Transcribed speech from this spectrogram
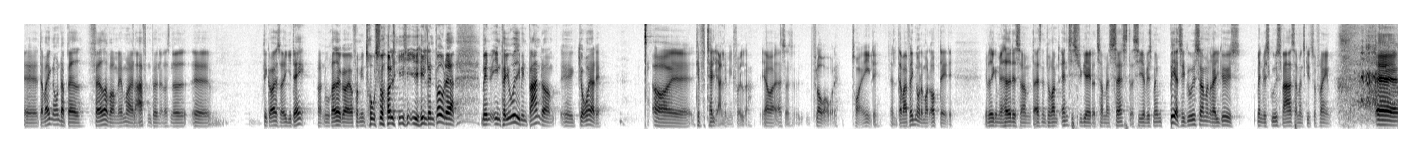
Øh, der var ikke nogen, der bad fader var med mig, eller aftenbøn, eller sådan noget. Øh, det gør jeg så ikke i dag, og nu redegør jeg for min trosforhold i, i hele den bog der, men i en periode i min barndom øh, gjorde jeg det. Og øh, det fortalte jeg aldrig mine forældre. Jeg var altså flov over det, tror jeg egentlig. Der var i hvert fald ikke nogen, der måtte opdage det. Jeg ved ikke, om jeg havde det som, der er sådan en berømt antipsykiater, Thomas Sass, der siger, hvis man beder til Gud, så er man religiøs, men hvis Gud svarer, så er man skizofren. øh,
